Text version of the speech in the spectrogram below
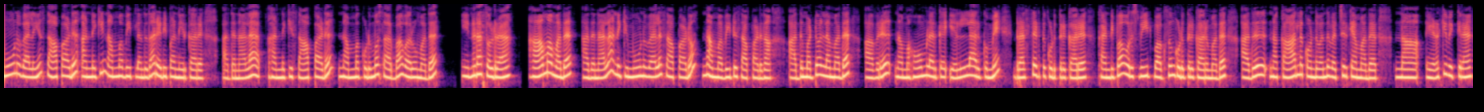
மூணு வேளையும் சாப்பாடு அன்னைக்கு நம்ம வீட்டிலேருந்து தான் ரெடி பண்ணியிருக்காரு. அதனால் அன்னைக்கு சாப்பாடு நம்ம குடும்பம் சார்பாக வரும் மதர் என்னடா சொல்ற? ஆமாம் மதர். அதனால் அன்னைக்கு மூணு வேளை சாப்பாடும் நம்ம வீட்டு சாப்பாடு தான் அது மட்டும் இல்லை மதர். அவர் நம்ம ஹோமில் இருக்க எல்லாருக்குமே ட்ரெஸ் எடுத்து கொடுத்துருக்காரு. கண்டிப்பாக ஒரு ஸ்வீட் பாக்ஸும் கொடுத்துருக்காரு மதர். அது நான் காரில் கொண்டு வந்து வச்சுருக்கேன் மதர். நான் இறக்கி வைக்கிறேன்.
